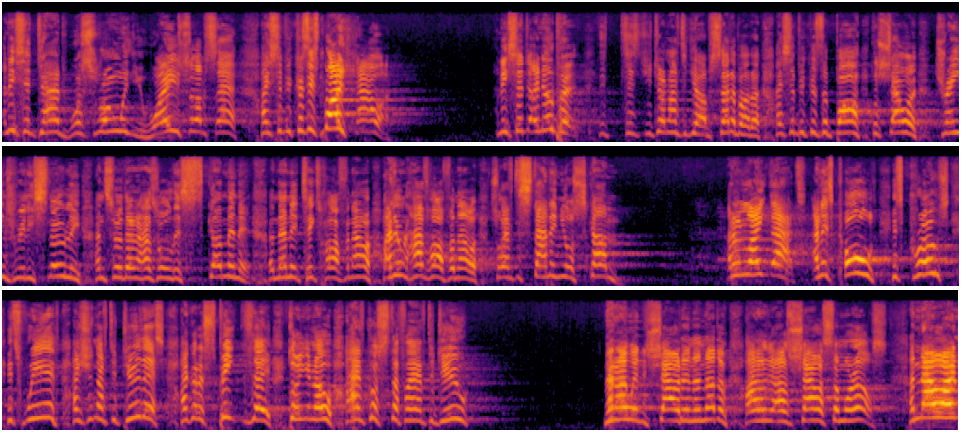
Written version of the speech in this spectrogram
And he said, Dad, what's wrong with you? Why are you so upset? I said, Because it's my shower. And he said, I know, but you don't have to get upset about it. I said, because the bar, the shower drains really slowly. And so then it has all this scum in it. And then it takes half an hour. I don't have half an hour, so I have to stand in your scum. I don't like that. And it's cold. It's gross. It's weird. I shouldn't have to do this. I've got to speak today. Don't you know? I've got stuff I have to do. Then I went and showered in another. I'll, I'll shower somewhere else. And now I'm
